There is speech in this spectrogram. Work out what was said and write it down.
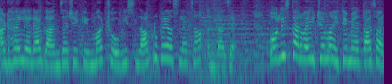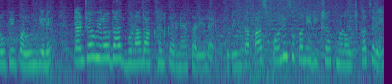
आढळलेल्या गांजाची किंमत चोवीस लाख रुपये असल्याचा अंदाज आहे. पोलीस कारवाईची माहिती मिळताच आरोपी पळून गेले. त्यांच्या विरोधात गुन्हा दाखल करण्यात आलेला आहे. पुढील तपास पोलीस उपनिरीक्षक मनोज कचरे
